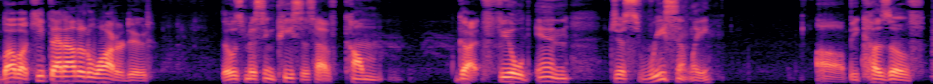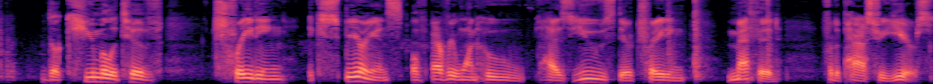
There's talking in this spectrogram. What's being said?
Bubba, keep that out of the water, dude. Those missing pieces have come, got filled in just recently uh, because of the cumulative trading experience of everyone who has used their trading method for the past few years.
